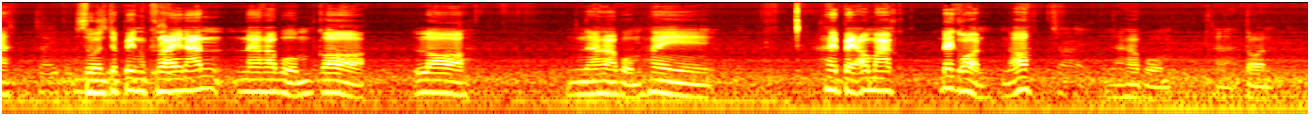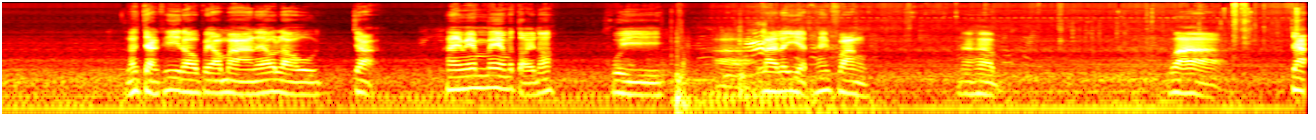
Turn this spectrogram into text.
นะใจผมส่วนจะเป็นใครนั้นนะครับผมก็รอนะครับผมให้ให้ไปเอามาได้ก่อนเนาะ ใช่นะครับผมอาตอน หลังจากที่เราไปเอามาแล้วเราจะให้แม่แม่มาต่อยเนาะคุยรายละเอียดให้ฟังนะครับ ว่าจะ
